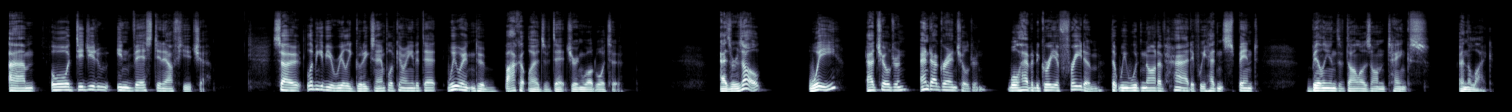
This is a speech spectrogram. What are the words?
Um, or did you invest in our future? So let me give you a really good example of going into debt. We went into bucket loads of debt during World War II. As a result, we, our children, and our grandchildren will have a degree of freedom that we would not have had if we hadn't spent billions of dollars on tanks and the like.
